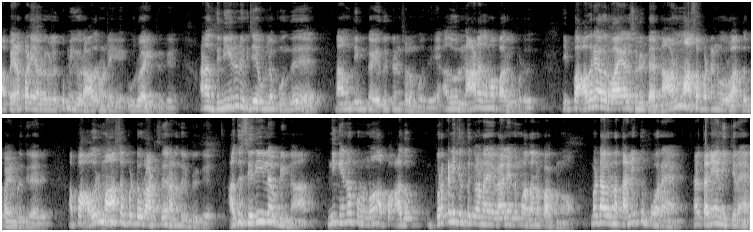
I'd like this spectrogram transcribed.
அப்போ எடப்பாடி அவர்களுக்கும் இங்கே ஒரு ஆதரவு நிலை உருவாகிட்டு இருக்கு ஆனால் திடீர்னு விஜய் உள்ளே வந்து நாம் திமுக எதிர்க்கிறேன்னு சொல்லும்போது அது ஒரு நாடகமாக பார்க்கப்படுது. இப்போ அவரே அவர் வாயால் சொல்லிட்டார் நானும் ஆசைப்பட்டேன்னு ஒரு வார்த்தை பயன்படுத்துகிறாரு அப்போ அவரும் ஆசைப்பட்ட ஒரு ஆட்சி தான் நடந்துகிட்டு இருக்கு அது சரியில்லை அப்படின்னா நீங்கள் என்ன பண்ணணும்? அப்போ அதை புறக்கணிக்கிறதுக்கான வேலை என்னமோ அதானே பார்க்கணும். பட் அவர் நான் தனித்து போகிறேன் நான் தனியாக நிற்கிறேன்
